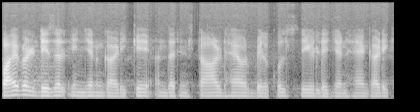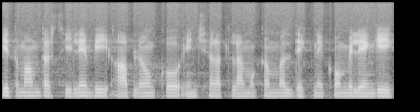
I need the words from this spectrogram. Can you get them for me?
five L diesel engine गाड़ी के अंदर इंस्टॉल्ड है और बिल्कुल सील्ड इंजन है। गाड़ी की तमाम तर सीलें भी आप लोगों को इन मुकम्मल देखने को मिलेंगी।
